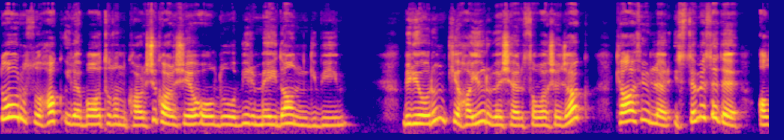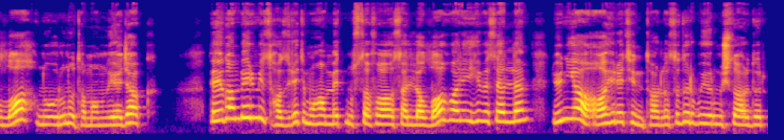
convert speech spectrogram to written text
Doğrusu hak ile batılın karşı karşıya olduğu bir meydan gibiyim. Biliyorum ki hayır ve şer savaşacak, kafirler istemese de Allah nurunu tamamlayacak. Peygamberimiz Hazreti Muhammed Mustafa sallallahu aleyhi ve sellem dünya ahiretin tarlasıdır buyurmuşlardır.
